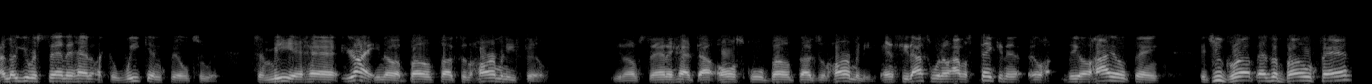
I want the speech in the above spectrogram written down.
I know you were saying it had like a Weeknd feel to it. To me, it had right. you know a Bone Thugs-n-Harmony feel. You know what I'm saying? It had that old school Bone Thugs-n-Harmony. And see, that's what I was thinking. The Ohio thing. Did you grow up as a Bone fan?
